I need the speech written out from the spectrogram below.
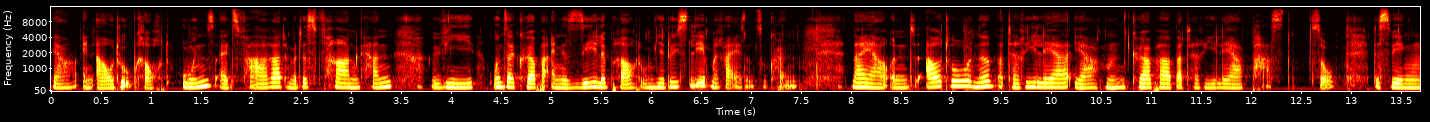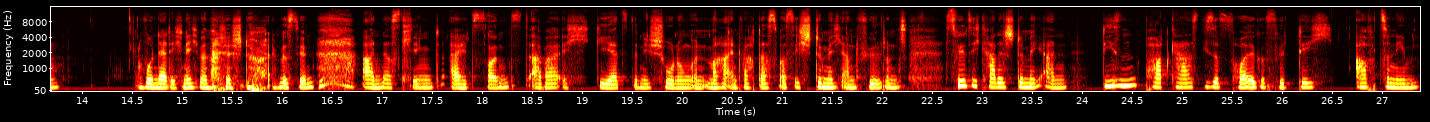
ja, ein Auto braucht uns als Fahrer, damit es fahren kann, wie unser Körper eine Seele braucht, um hier durchs Leben reisen zu können. Naja, und Auto, ne, Batterie leer, ja, hm, Körper, Batterie leer, passt. So, deswegen Wunder dich nicht, wenn meine Stimme ein bisschen anders klingt als sonst. Aber ich gehe jetzt in die Schonung und mache einfach das, was sich stimmig anfühlt. Und es fühlt sich gerade stimmig an, diesen Podcast, diese Folge für dich aufzunehmen.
